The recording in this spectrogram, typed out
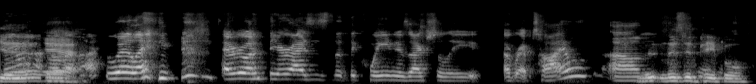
Anyone yeah. Yeah. Where like everyone theorizes that the Queen is actually a reptile. Um Li- Lizard people.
